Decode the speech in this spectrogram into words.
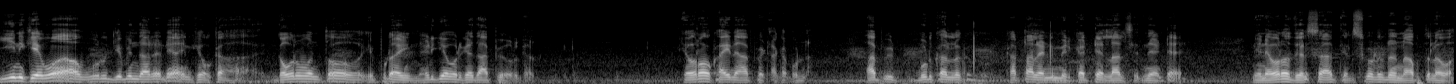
ఈయనకేమో ఆ ఊరు జమీందార్ అని ఆయనకి ఒక గౌరవంతో ఎప్పుడు ఆయన అడిగేవారు కదా ఆపేవారు కాదు. ఎవరో ఒక ఆయన ఆపాడు అక్కకుండా ఆపి మూడు కాళ్ళకు కట్టాలండి మీరు కట్టి వెళ్ళాల్సిందే అంటే నేను ఎవరో తెలుసా? తెలుసుకోవడం నన్ను ఆపుతున్నావా?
